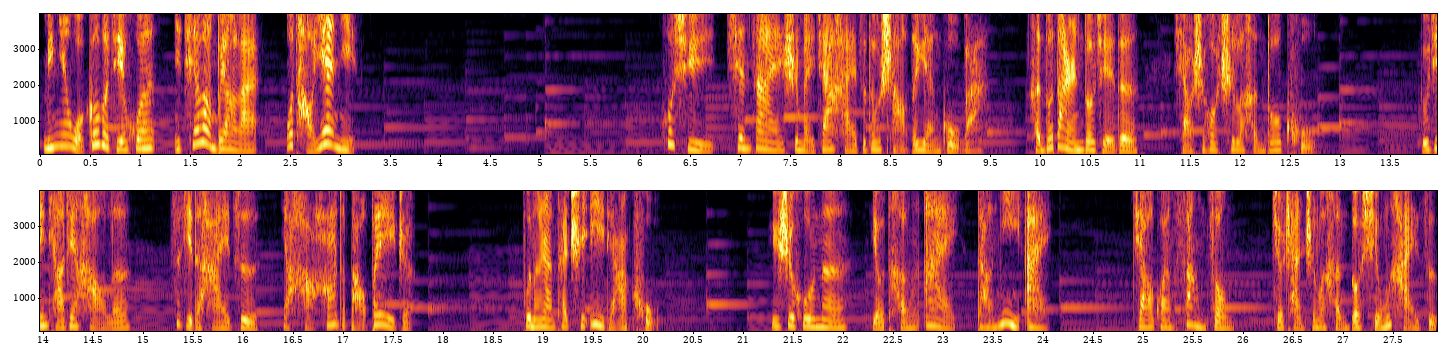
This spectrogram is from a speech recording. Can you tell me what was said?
明年我哥哥结婚，你千万不要来，我讨厌你。”或许现在是每家孩子都少的缘故吧，很多大人都觉得小时候吃了很多苦，如今条件好了，自己的孩子要好好的宝贝着，不能让他吃一点苦。于是乎呢，由疼爱到溺爱。娇惯放纵，就产生了很多熊孩子。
